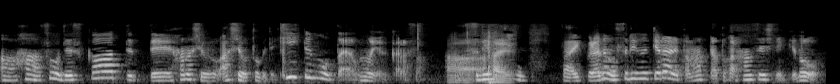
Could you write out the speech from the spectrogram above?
あはあ、そうですかって言って、話を、足を止めて聞いてもうたもんやからさ。すり抜はいけたいくらでもすり抜けられたなって後から反省してんけど、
